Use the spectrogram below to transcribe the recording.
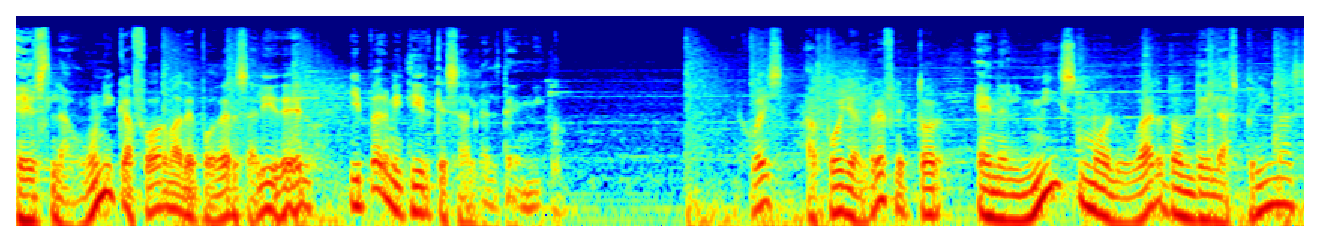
Es la única forma de poder salir de él y permitir que salga el técnico. El juez apoya el reflector en el mismo lugar donde las primas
